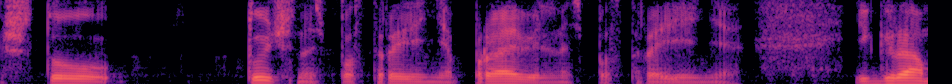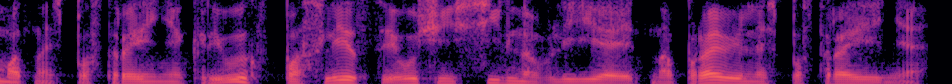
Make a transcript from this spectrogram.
что точность построения, правильность построения и грамотность построения кривых впоследствии очень сильно влияет на правильность построения,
